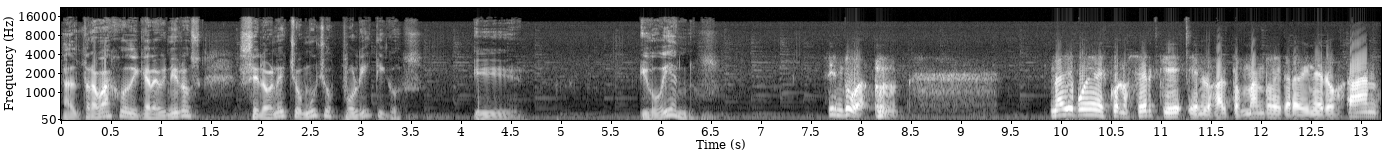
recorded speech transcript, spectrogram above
al trabajo de carabineros se lo han hecho muchos políticos y, y gobiernos. Sin duda. Nadie puede desconocer que en los altos mandos de carabineros han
